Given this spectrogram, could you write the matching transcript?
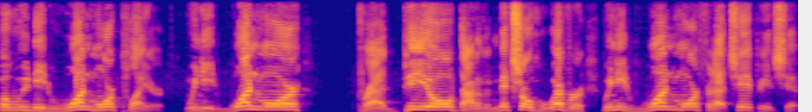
but we need one more player. We need one more Brad Beal, Donovan Mitchell, whoever. We need one more for that championship.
